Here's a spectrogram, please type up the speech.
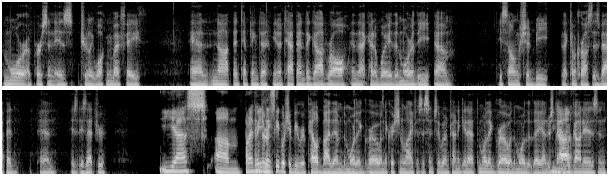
the more a person is truly walking by faith and not attempting to, you know, tap into God raw in that kind of way, the more the um, these songs should be that come across as vapid. And is is that true? Yes, um, but I think, I mean, think people should be repelled by them the more they grow in the Christian life. Is essentially what I'm trying to get at. The more they grow and the more that they understand yeah. who God is, and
